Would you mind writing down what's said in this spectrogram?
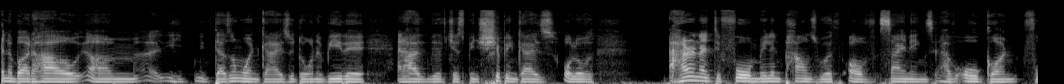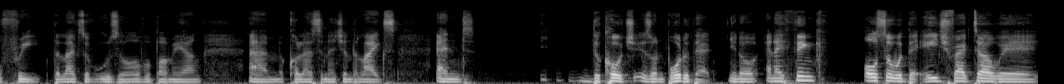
and about how um, he, doesn't want guys who don't want to be there and how they've just been shipping guys all over. 194 million pounds worth of signings have all gone for free. The likes of Ozil, of Aubameyang, um, Kolasinac, and the likes. And the coach is on board with that, you know. And I think also with the age factor, where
